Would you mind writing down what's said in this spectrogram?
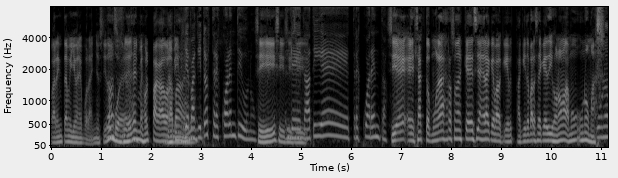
40 millones por año. Sí, Son no, es el mejor pagado ahora mismo. de Paquito es 341. Sí, sí, sí. el de sí. Tati es 340. Sí, es- exacto. Una de las razones que decían era que Pa- que Paquito parece que dijo, no, no, dame uno más. Uno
